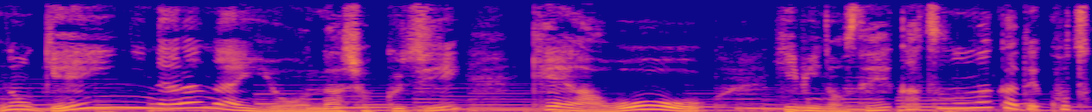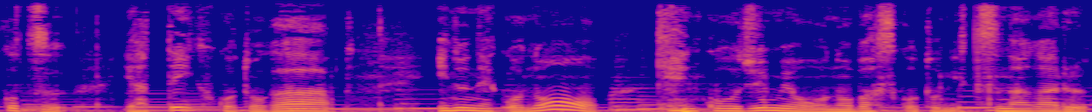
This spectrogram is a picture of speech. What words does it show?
の原因にならないような食事ケアを日々の生活の中でコツコツやっていくことが犬猫の健康寿命を延ばすことにつながる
